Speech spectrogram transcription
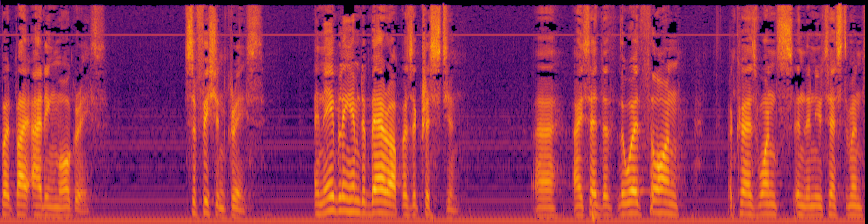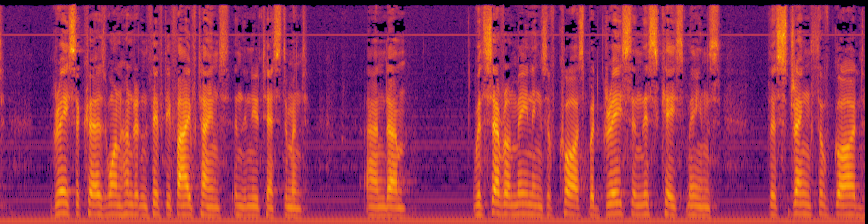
but by adding more grace, sufficient grace, enabling him to bear up as a Christian. Uh, I said that the word thorn occurs once in the New Testament. Grace occurs 155 times in the New Testament. And um, with several meanings, of course, but grace in this case means the strength of God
